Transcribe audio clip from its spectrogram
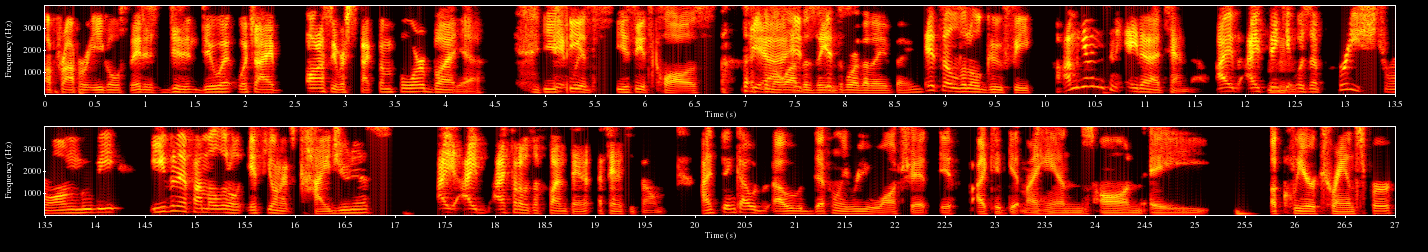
a proper eagle, so they just didn't do it, which I honestly respect them for. But yeah, you it see was, its you see its claws yeah, in a lot of the scenes more than anything. It's a little goofy. I'm giving this an eight out of ten though. I I think mm-hmm. it was a pretty strong movie, even if I'm a little iffy on its kaiju-ness. I, I, I thought it was a fun fan- a fantasy film. I think I would I would definitely rewatch it if I could get my hands on a a clear transfer.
